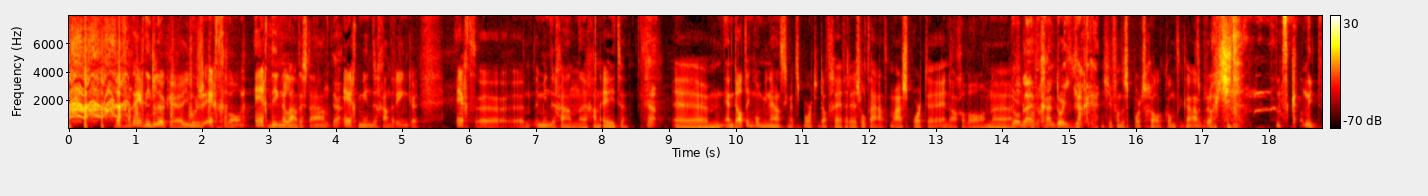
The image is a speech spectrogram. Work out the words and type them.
dat gaat echt niet lukken. Je moet dus echt gewoon echt dingen laten staan. Ja. Echt minder gaan drinken. Echt eh, eh, minder gaan, eh, gaan eten. Ja. Ehm, en dat in combinatie met sporten, dat geeft resultaat. Maar sporten en dan gewoon... Door blijven van- gaan, door jakkeren. Als je van de sportschool komt, een kaasbroodje. dat kan niet.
